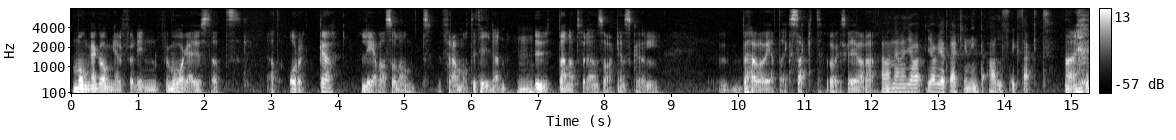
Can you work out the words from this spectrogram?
många gånger för din förmåga just att, att orka leva så långt framåt i tiden Mm. utan att för den saken skull behöva veta exakt vad vi ska göra. Ja, nej, men jag, jag vet verkligen inte alls exakt. Nej.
